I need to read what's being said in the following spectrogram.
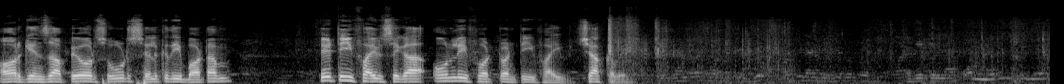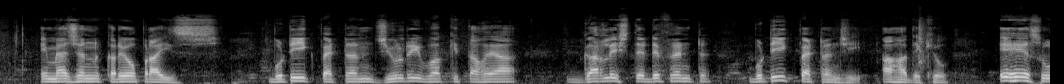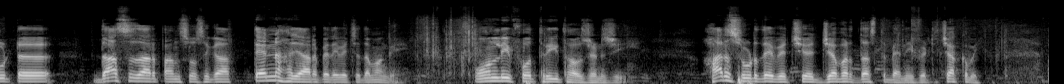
Organza pure suit, silk ਦੀ bottom 85 ਸੀਗਾ only for 25 ਚੱਕ ਵੇ। ਇਮੇਜਿਨ ਕਰਿਓ price boutique pattern jewellery work ਕੀਤਾ ਹੋਇਆ ਗਰਲਿਸ਼ ਤੇ ਡਿਫਰੈਂਟ ਬੁਟੀਕ ਪੈਟਰਨ ਜੀ, ਆਹ ਦੇਖਿਓ। ਇਹ ਸੂਟ 10500 ਸੀਗਾ 3000 ਰੁਪਏ ਦੇ ਵਿੱਚ ਦਵਾਂਗੇ। ਓਨਲੀ ਫॉर 3000 ਜੀ। ਹਰ ਸੂਟ ਦੇ ਵਿੱਚ ਜ਼ਬਰਦਸਤ ਬੈਨੀਫਿਟ, ਚੱਕ ਬਈ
